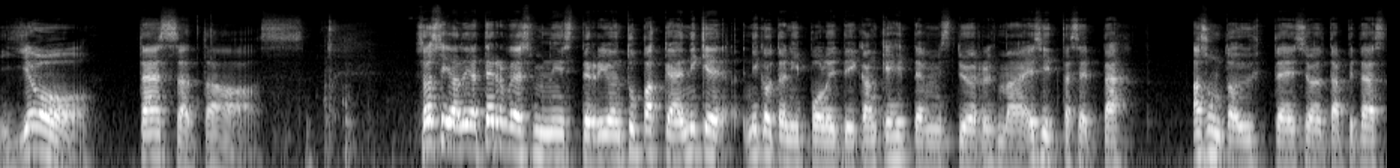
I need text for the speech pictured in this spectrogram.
Joo, tässä taas. Sosiaali- ja terveysministeriön tupakka- ja nikotinipolitiikan kehittämistyöryhmä esittäisi, että asuntoyhteisöiltä pitäisi,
